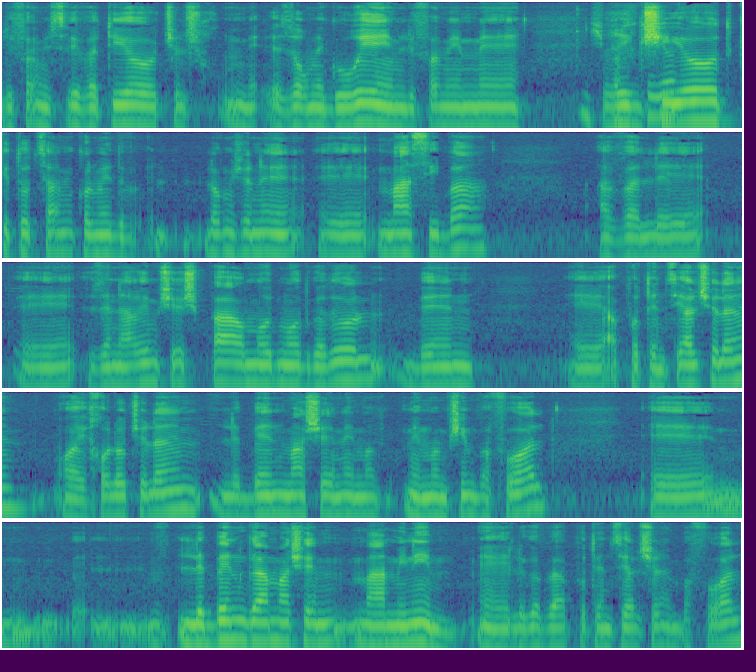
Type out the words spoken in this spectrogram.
לפעמים סביבתיות של אזור מגורים, לפעמים רגשיות כתוצאה מכל מיני דברים, לא משנה אה, מה הסיבה, אבל אה, אה, זה נערים שיש פער מאוד מאוד גדול בין אה, הפוטנציאל שלהם או היכולות שלהם לבין מה שהם מממשים בפועל. אה, לבין גם מה שהם מאמינים אה, לגבי הפוטנציאל שלהם בפועל.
